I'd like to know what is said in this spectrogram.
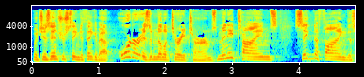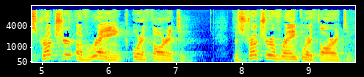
which is interesting to think about. Order is a military term, many times signifying the structure of rank or authority. The structure of rank or authority.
